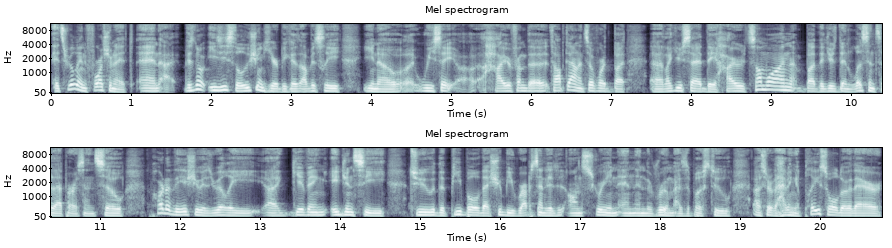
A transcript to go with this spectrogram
it's really unfortunate, and I, there's no easy solution here because obviously you know we say uh, hire from the top down and so forth, but uh, like you said, they hired someone, but they just didn't listen to that person. So part of the issue is really uh, giving agency to the people that should be represented on screen and in the room, as opposed to uh, sort of having a placeholder there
